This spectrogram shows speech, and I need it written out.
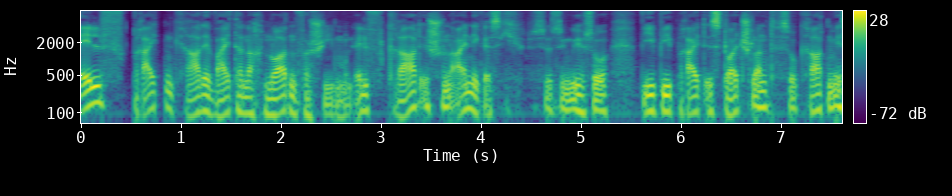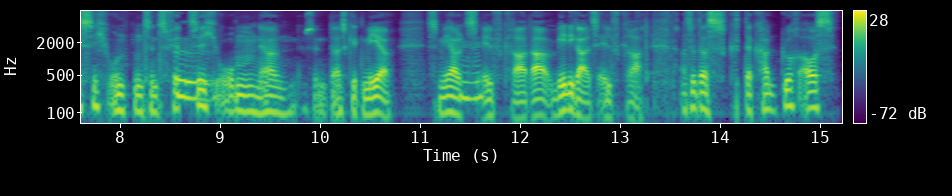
elf Breitengrade weiter nach Norden verschieben. Und elf Grad ist schon einiges. Ich, das ist irgendwie so, wie, wie breit ist Deutschland so gradmäßig? Unten sind es 40, mhm. oben, ja, sind, das geht mehr. Ist mehr als mhm. 11 Grad, ah, weniger als 11 Grad. Also das, da kann durchaus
